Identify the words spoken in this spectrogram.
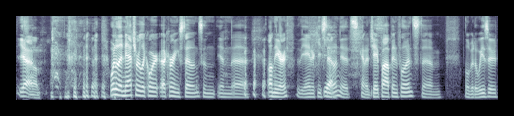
Yeah. Um, One of the naturally occur- occurring stones in, in uh, on the earth, the Anarchy Yeah. Stone. It's kind of J-pop influenced, um, a little bit of Weezer.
